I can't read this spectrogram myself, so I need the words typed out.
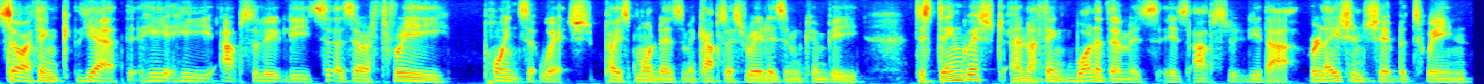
So I think, yeah, he he absolutely says there are three points at which postmodernism and capitalist realism can be distinguished. And I think one of them is is absolutely that relationship between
